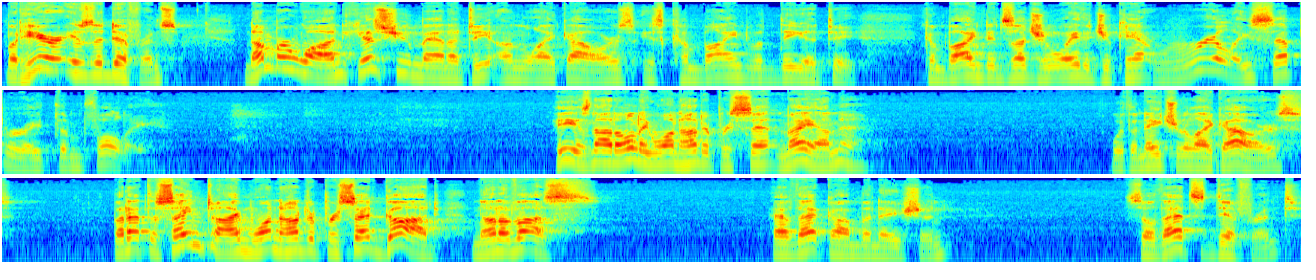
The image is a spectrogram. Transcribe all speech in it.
But here is the difference. Number one, his humanity, unlike ours, is combined with deity, combined in such a way that you can't really separate them fully. He is not only 100% man, with a nature like ours, but at the same time, 100% God. None of us have that combination. So that's different.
